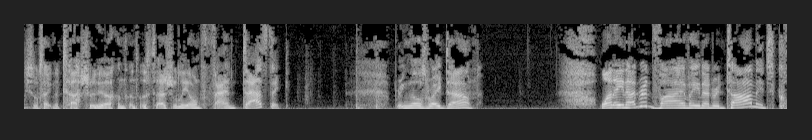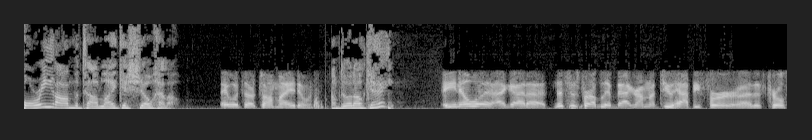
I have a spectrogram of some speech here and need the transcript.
She looks like Natasha Lyonne. Natasha Lyonne, fantastic. Bring those right down. 1-800-5800-TOM. It's Corey on the Tom Leykis Show. Hello. Hey, what's up, Tom? How you doing? I'm doing okay. Hey, you know what? I got a. This is probably a bagger. I'm not too happy for uh, this girl's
